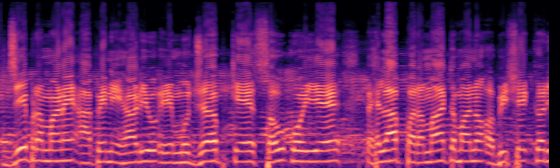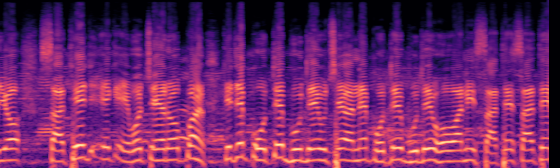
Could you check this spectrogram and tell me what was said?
જે પ્રમાણે આપે નિહાળ્યું એ મુજબ કે સૌ કોઈએ પહેલાં પરમાત્માનો અભિષેક કર્યો, સાથે જ એક એવો ચહેરો પણ કે જે પોતે ભૂદેવ છે અને પોતે ભૂદેવ હોવાની સાથે સાથે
